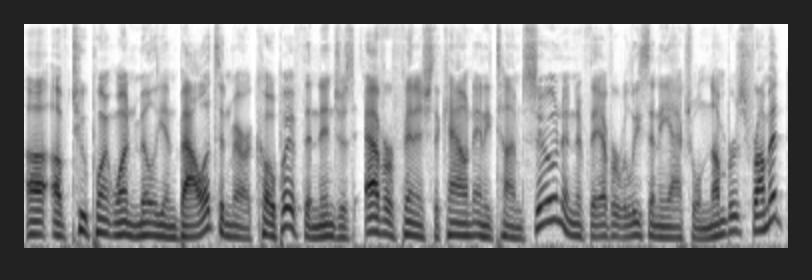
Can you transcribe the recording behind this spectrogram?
Uh, of 2.1 million ballots in Maricopa if the ninjas ever finish the count anytime soon and if they ever release any actual numbers from it.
